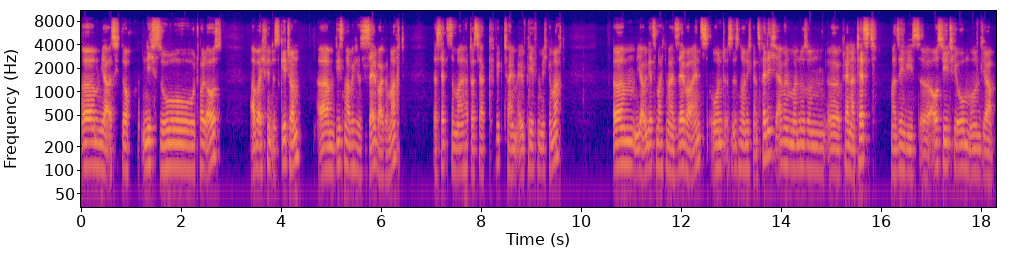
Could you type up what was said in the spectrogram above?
ähm, ja, es sieht noch nicht so toll aus, aber ich finde, es geht schon. Ähm, diesmal habe ich es selber gemacht. Das letzte Mal hat das ja QuickTime LP für mich gemacht. Ähm, ja, und jetzt mache ich mal selber eins und es ist noch nicht ganz fertig, einfach nur so ein äh, kleiner Test. Mal sehen, wie es äh, aussieht hier oben und ja,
